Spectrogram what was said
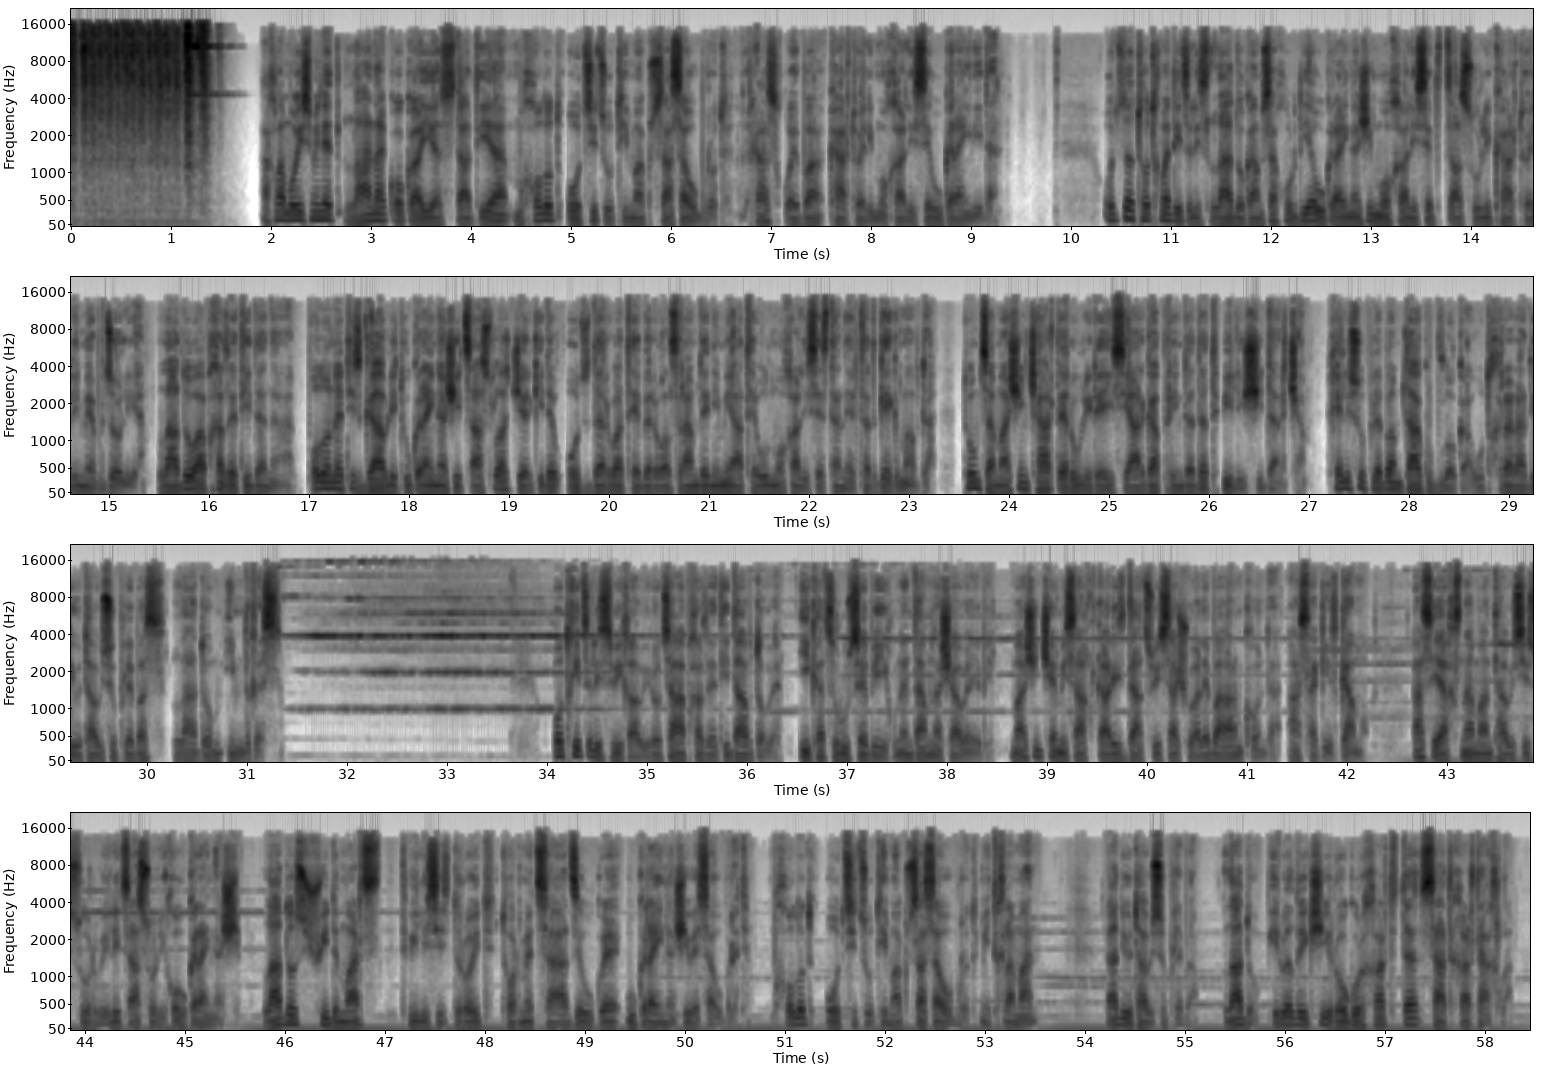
ახლა მოისმინეთ ლანა კოკაიას სტატია მხოლოდ 20 წუთი მაქვს სასაუბროთ რას ყვება ქართველი მოხალისე უკრაინიდან 34 წლის ლადო გამსახურდია უკრაინაში მოხალისეთ წასული ქართველი მებრძოლია. ლადო აფხაზეთიდანაა პოლონეთის გავლით უკრაინაში წასვლას ჯერ კიდევ 28 თებერვალს რამდენიმე ათეულ მოხალისესთან ერთად გეგმავდა. თუმცა მაშინ ჩარტერული რეისი არ გაფრინდა და თბილისში დარჩა. ხელისუფლებამ დაგუბლოკა უთხრა რადიო თავისუფლებას ლადომ იმ დღეს 4 წლის ვიყავი, როცა აფხაზეთი დავტოვე. იქაც რუსები იყვნენ დამნაშავეები. მაშინ ჩემი სახლკარის დაცვის საშუალება არ მქონდა, ასაკის გამო. ასე ახსნა მან თავისი სურვილი წასულიყო უკრაინაში. ლადოს 7 მარტს თბილისის დროით 12 საათზე უკვე უკრაინაში ვესაუბრეთ. მხოლოდ 20 წუთი მაქვს სასაუბროთ, მითხრა მან. რადიო თავისუფლება. ლადო, პირველ რიგში როგორ ხართ და სად ხართ ახლა?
